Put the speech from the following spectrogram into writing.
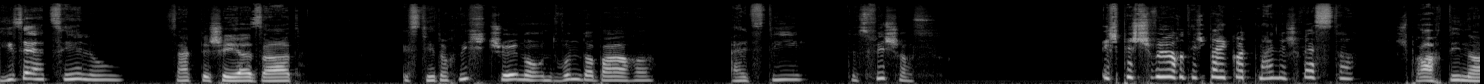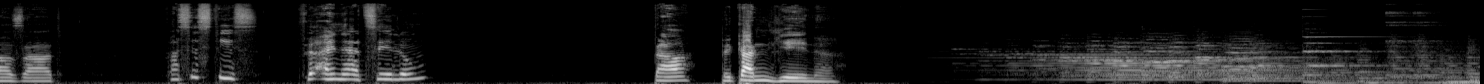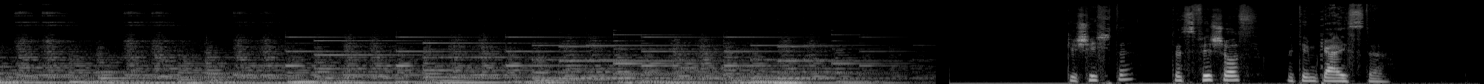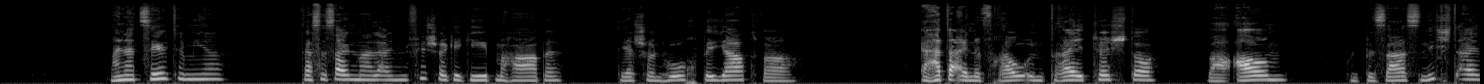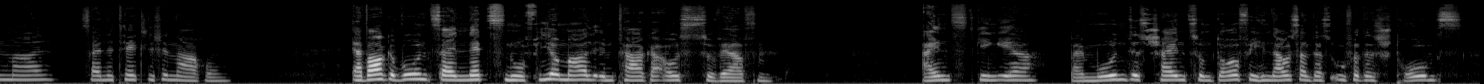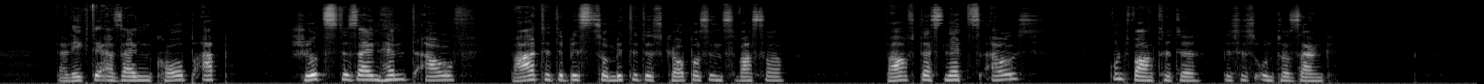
Diese Erzählung, sagte Schehersad, ist jedoch nicht schöner und wunderbarer als die des Fischers. Ich beschwöre dich bei Gott, meine Schwester, sprach Dinarsad. Was ist dies für eine Erzählung? Da begann jene. Geschichte des Fischers mit dem Geiste. Man erzählte mir, dass es einmal einen Fischer gegeben habe, der schon hoch bejahrt war. Er hatte eine Frau und drei Töchter, war arm und besaß nicht einmal seine tägliche Nahrung. Er war gewohnt, sein Netz nur viermal im Tage auszuwerfen. Einst ging er beim Mondesschein zum Dorfe hinaus an das Ufer des Stroms. Da legte er seinen Korb ab, schürzte sein Hemd auf, watete bis zur Mitte des Körpers ins Wasser, warf das Netz aus und wartete, bis es untersank.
